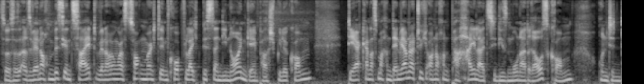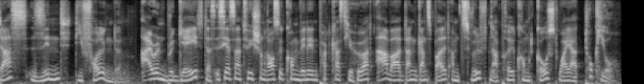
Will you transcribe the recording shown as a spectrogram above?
So ist es. Also wer noch ein bisschen Zeit, wer noch irgendwas zocken möchte im Korb, vielleicht bis dann die neuen Game Pass-Spiele kommen, der kann das machen. Denn wir haben natürlich auch noch ein paar Highlights, die diesen Monat rauskommen. Und das sind die folgenden. Iron Brigade, das ist jetzt natürlich schon rausgekommen, wenn ihr den Podcast hier hört. Aber dann ganz bald am 12. April kommt Ghostwire Tokyo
